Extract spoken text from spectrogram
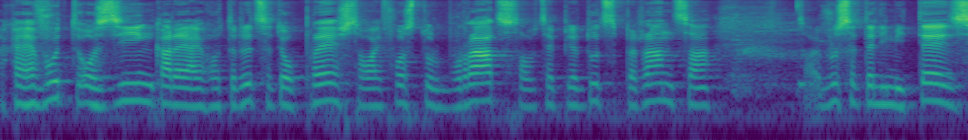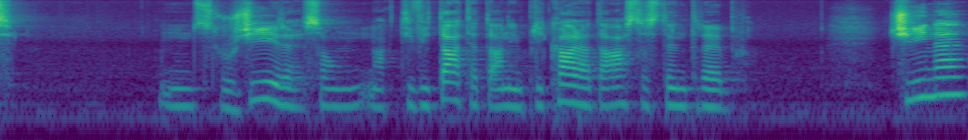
Dacă ai avut o zi în care ai hotărât să te oprești sau ai fost tulburat sau ți-ai pierdut speranța sau ai vrut să te limitezi în slujire sau în activitatea ta, în implicarea ta, astăzi te întreb. Cine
